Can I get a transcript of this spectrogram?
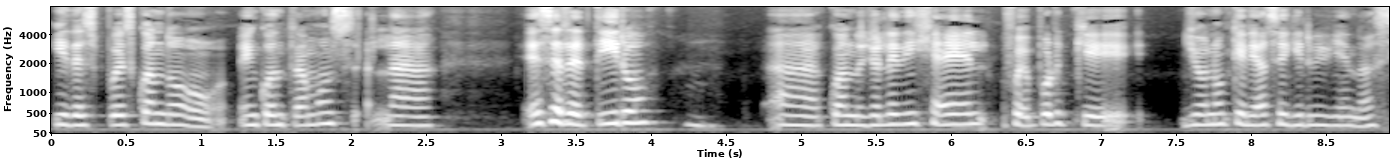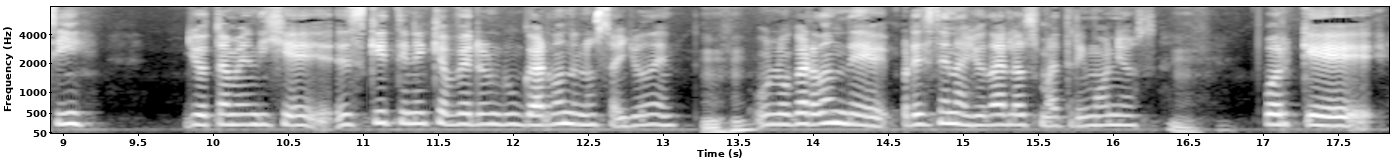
Y después cuando encontramos la, ese retiro, ah, cuando yo le dije a él, fue porque yo no quería seguir viviendo así. Yo también dije, es que tiene que haber un lugar donde nos ayuden, un lugar donde presten ayuda a los matrimonios, porque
